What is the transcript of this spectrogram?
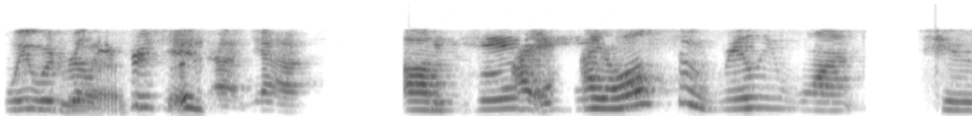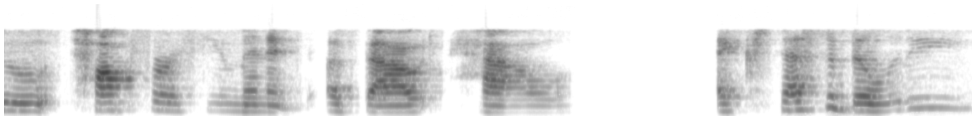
We would really yes. appreciate that. Yeah. Um, mm-hmm. I, I also really want to talk for a few minutes about how accessibility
